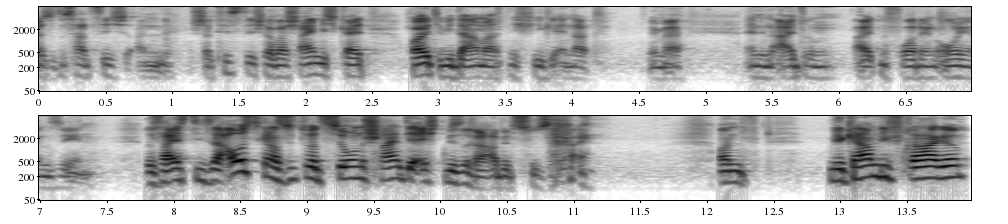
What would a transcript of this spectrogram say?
Also das hat sich an statistischer Wahrscheinlichkeit heute wie damals nicht viel geändert, wenn wir in den alten, alten Vorderen Orient sehen. Das heißt, diese Ausgangssituation scheint ja echt miserabel zu sein. Und mir kam die Frage,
